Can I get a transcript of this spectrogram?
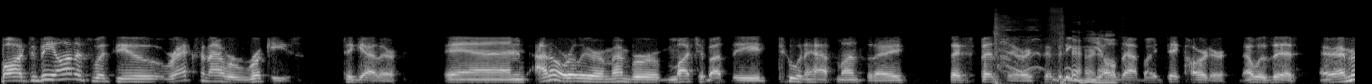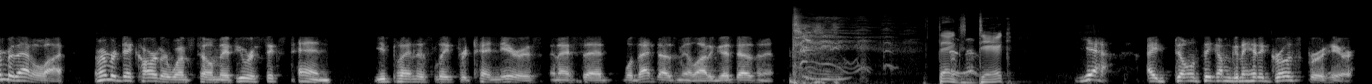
Well, to be honest with you, Rex and I were rookies together. And I don't really remember much about the two and a half months that I that I spent there, except being yelled at by Dick Harter. That was it. I remember that a lot. I remember Dick Harter once telling me if you were six ten, you'd play in this league for ten years, and I said, "Well, that does me a lot of good, doesn't it?" Thanks, Dick. Yeah, I don't think I'm going to hit a growth spurt here.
